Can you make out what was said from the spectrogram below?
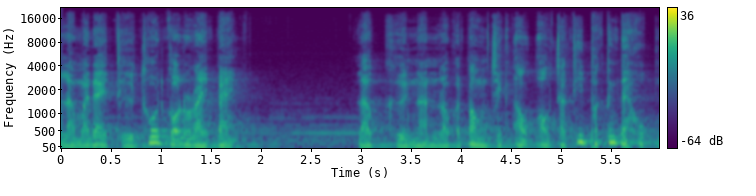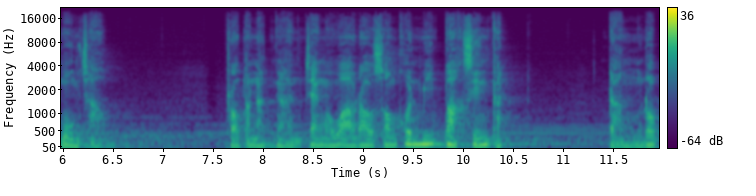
และไม่ได้ถือโทษกรอะไรแป้งแล้วคืนนั้นเราก็ต้องเช็คเอาท์ออกจากที่พักตั้งแต่หกโมงเช้าเพราะพนักงานแจ้งมาว่าเราสองคนมีปากเสียงกัน ดังรบ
